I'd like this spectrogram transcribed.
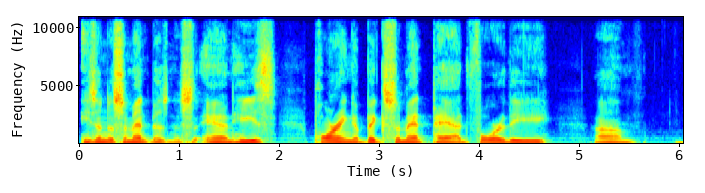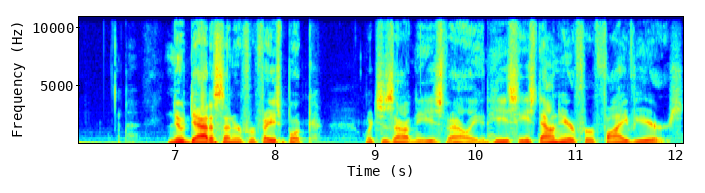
he's in the cement business, and he's pouring a big cement pad for the um, new data center for Facebook, which is out in the East Valley, and he's he's down here for five years.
